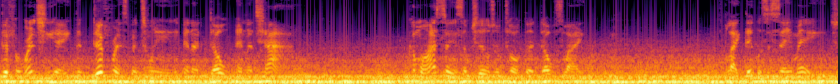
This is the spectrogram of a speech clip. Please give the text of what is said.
differentiate the difference between an adult and a child. Come on, I've seen some children talk to adults like, like they was the same age.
